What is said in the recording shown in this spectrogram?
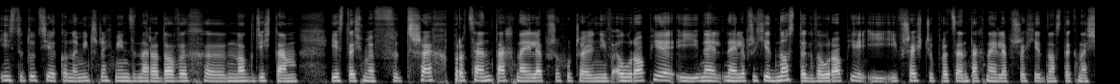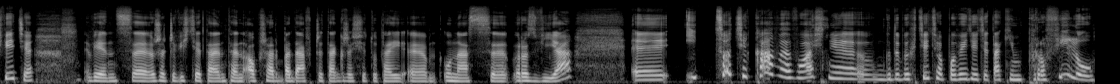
instytucji ekonomicznych międzynarodowych. No gdzieś tam jesteśmy w 3% najlepszych uczelni w Europie i naj, najlepszych jednostek w Europie i, i w 6% najlepszych jednostek na świecie, więc e, rzeczywiście ten, ten obszar badawczy także się tutaj e, u nas e, rozwija. I co ciekawe, właśnie gdyby chcieć opowiedzieć o takim profilu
